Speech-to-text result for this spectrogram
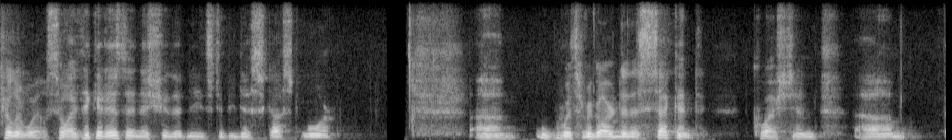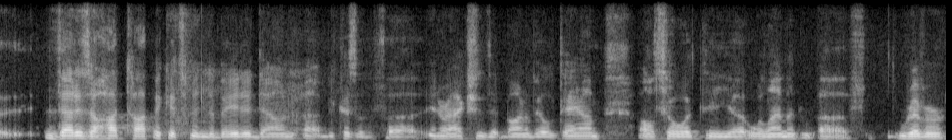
killer whales. So I think it is an issue that needs to be discussed more. Um, with regard to the second question, um, that is a hot topic. It's been debated down uh, because of uh, interactions at Bonneville Dam, also at the uh, Willamette uh, River.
